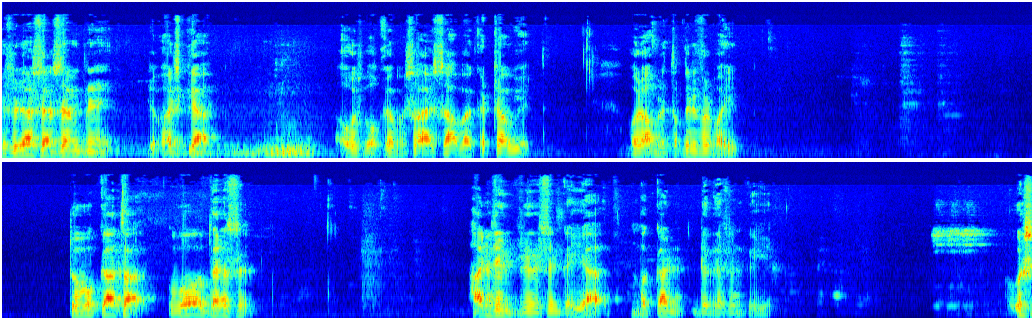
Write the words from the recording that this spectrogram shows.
اس لیے اسلم نے جو حج کیا موقع پر سارے صحابہ اکٹھا ہوئے اور آپ نے تقریر فرمائی تو وہ کیا تھا وہ دراصل ہر جگہ ڈیکوریشن کہیے مکہ ڈیکوریشن کہیے اس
